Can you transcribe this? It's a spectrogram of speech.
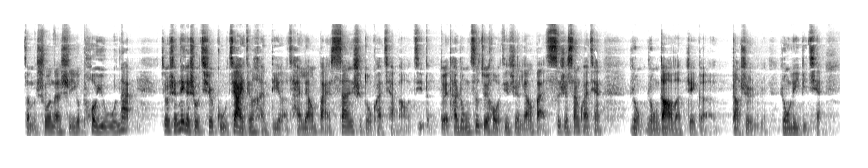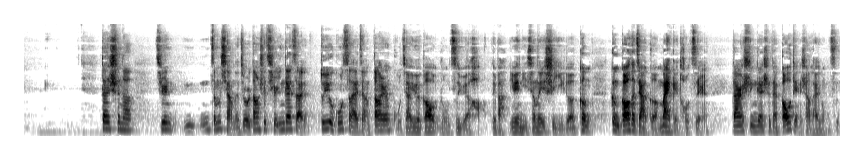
怎么说呢，是一个迫于无奈。就是那个时候，其实股价已经很低了，才两百三十多块钱吧，我记得。对它融资最后我记得是两百四十三块钱融融到了这个当时融了一笔钱。但是呢，其实你你怎么想呢？就是当时其实应该在对于公司来讲，当然股价越高融资越好，对吧？因为你相当于是一个更更高的价格卖给投资人，当然是应该是在高点上来融资。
